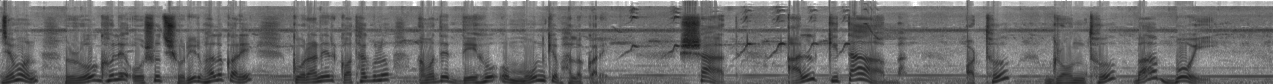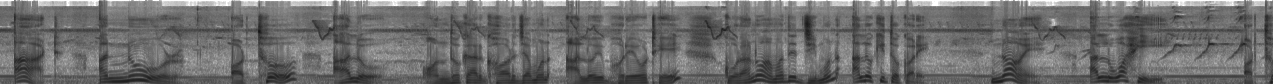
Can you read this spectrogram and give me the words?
যেমন, রোগ হলে ওষুধ শরীর ভালো করে, কোরআনের কথাগুলো আমাদের দেহ ও মনকে ভালো করে। সাত আল কিতাব অর্থ গ্রন্থ বা বই। আট, আন্নুর, অর্থ আলো। অন্ধকার ঘর যেমন আলোয় ভরে ওঠে, কোরআনও আমাদের জীবন আলোকিত করে। নয় আল ওয়াহি অর্থ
